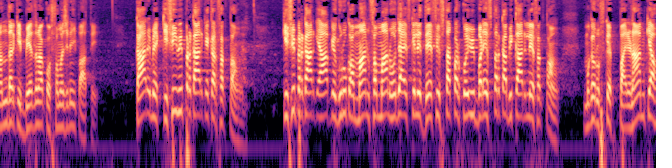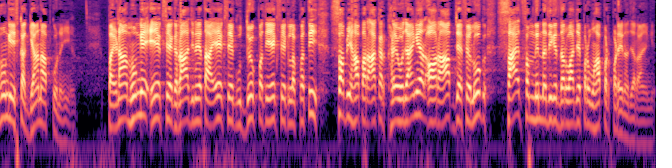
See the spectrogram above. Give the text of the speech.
अंदर की वेदना को समझ नहीं पाते। कार्य में किसी भी प्रकार के कर सकता हूँ। किसी प्रकार के आपके गुरु का मान सम्मान हो जाए, इसके लिए देश स्तर पर कोई भी बड़े स्तर का भी कार्य ले सकता हूँ। मगर उसके परिणाम क्या होंगे, इसका ज्ञान आपको नहीं है। परिणाम होंगे, एक से एक राजनेता, एक से एक उद्योगपति, एक से एक लखपति, सब यहाँ पर आकर खड़े हो जाएँगे और आप जैसे लोग शायद समदिन नदी के दरवाजे पर वहाँ पर पड़े नज़र आएँगे।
